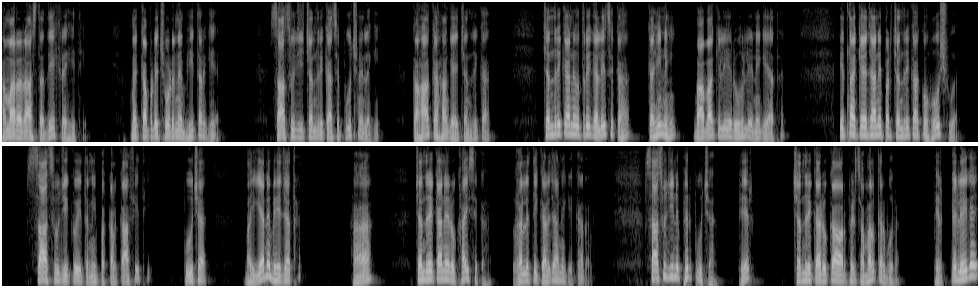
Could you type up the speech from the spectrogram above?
हमारा रास्ता देख रही थी। मैं कपड़े छोड़ने भीतर गया। सासू जी चंद्रिका से पूछने लगी, कहाँ कहाँ गए चंद्रिका? चंद्रिका ने उतरे गले से कहा, कहीं नहीं, बाबा के लिए रूह लेने गया था। इतना कह जाने पर चंद्रिका को होश हुआ। सासू जी को इतनी पकड़ काफ़ी थी। पूछा, भैया ने भेजा था? हाँ। चंद्रिका ने रुखाई से कहा, गलती कर जाने के कारण। सासू जी ने फिर पूछा, फिर? चंद्रिका रुका और फिर संभल कर बोला, फिर ले गए?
